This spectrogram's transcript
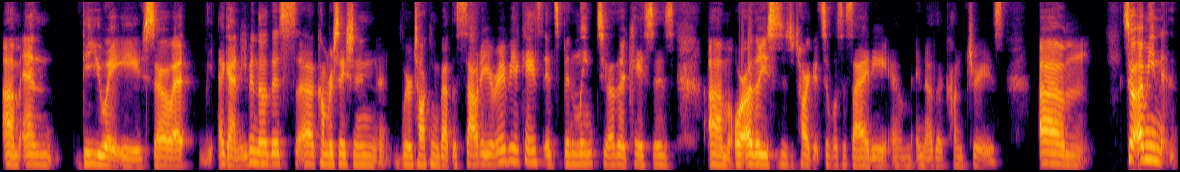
um, and the UAE. So, at, again, even though this uh, conversation we're talking about the Saudi Arabia case, it's been linked to other cases um, or other uses to target civil society um, in other countries. Um, so I mean,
